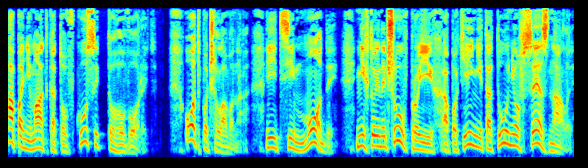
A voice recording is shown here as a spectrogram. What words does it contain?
а пані матка то вкусить, то говорить. От почала вона, і ці моди ніхто й не чув про їх, а покійні татуньо все знали,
